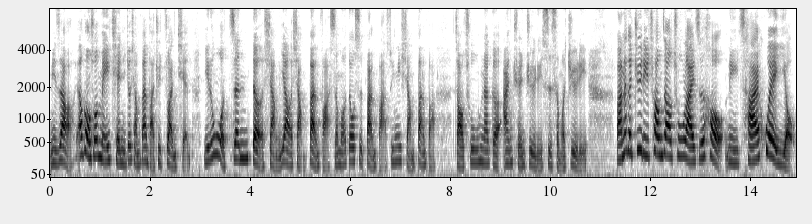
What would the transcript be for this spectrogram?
你知道，要跟我说没钱，你就想办法去赚钱。你如果真的想要想办法，什么都是办法。所以你想办法找出那个安全距离是什么距离，把那个距离创造出来之后，你才会有。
